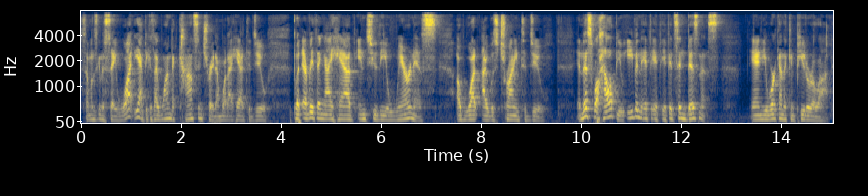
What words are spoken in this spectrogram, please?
Someone's going to say, What? Yeah, because I wanted to concentrate on what I had to do put everything I have into the awareness of what I was trying to do. And this will help you even if, if, if it's in business and you work on the computer a lot.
